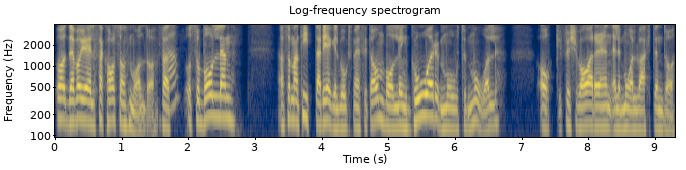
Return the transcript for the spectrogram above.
och det var ju Elsa Karlssons mål då. Att, Ja. Och så bollen, alltså man tittar regelboksmässigt om bollen går mot mål och försvararen eller målvakten då,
